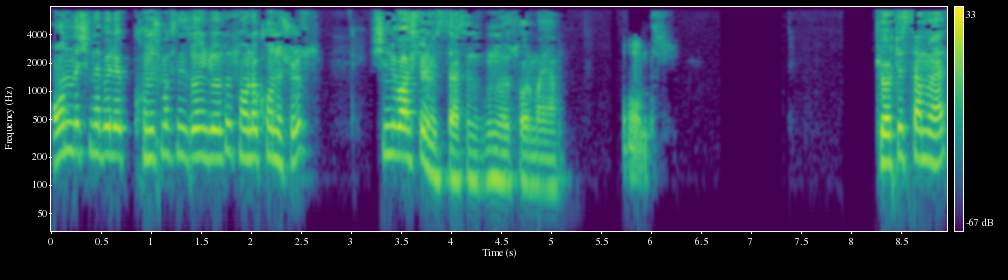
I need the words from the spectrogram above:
Onun dışında böyle konuşmak istediğiniz oyuncu olursa sonra konuşuruz. Şimdi başlıyorum isterseniz bunları sormaya. Tamamdır. Curtis Samuel,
